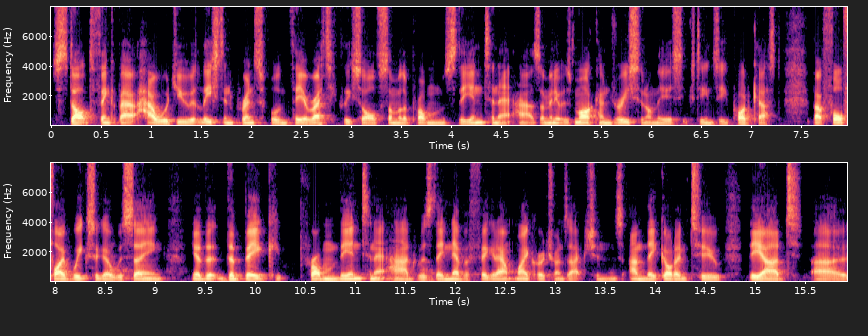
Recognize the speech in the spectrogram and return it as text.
start to think about how would you, at least in principle and theoretically, solve some of the problems the internet has. I mean, it was Marc Andreessen on the A16Z podcast about four or five weeks ago was saying, you know, the, the big problem the internet had was they never figured out microtransactions and they got into the ad uh,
